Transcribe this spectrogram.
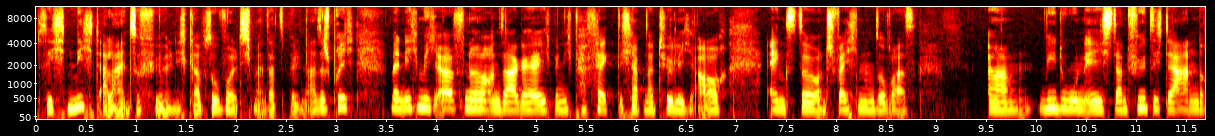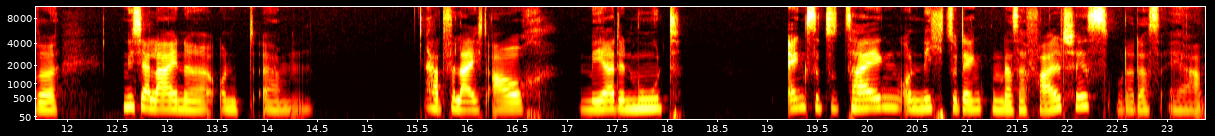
sich nicht allein zu fühlen. Ich glaube, so wollte ich meinen Satz bilden. Also sprich, wenn ich mich öffne und sage, hey, ich bin nicht perfekt, ich habe natürlich auch Ängste und Schwächen und sowas, ähm, wie du und ich, dann fühlt sich der andere nicht alleine und ähm, hat vielleicht auch mehr den Mut, Ängste zu zeigen und nicht zu denken, dass er falsch ist oder dass er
